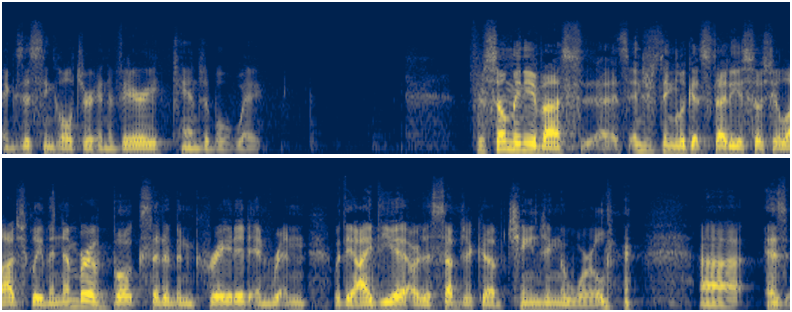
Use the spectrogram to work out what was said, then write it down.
existing culture in a very tangible way. For so many of us, it's interesting to look at studies sociologically. The number of books that have been created and written with the idea or the subject of changing the world uh, has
